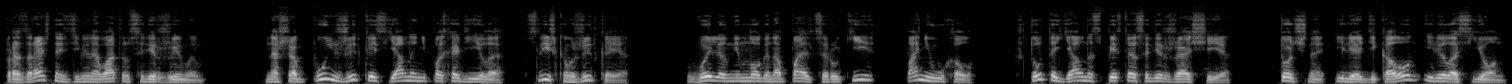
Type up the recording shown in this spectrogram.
с прозрачно-зеленоватым содержимым. На шампунь жидкость явно не походила, слишком жидкая. Вылил немного на пальцы руки, понюхал. Что-то явно спиртосодержащее. Точно или одеколон, или лосьон.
